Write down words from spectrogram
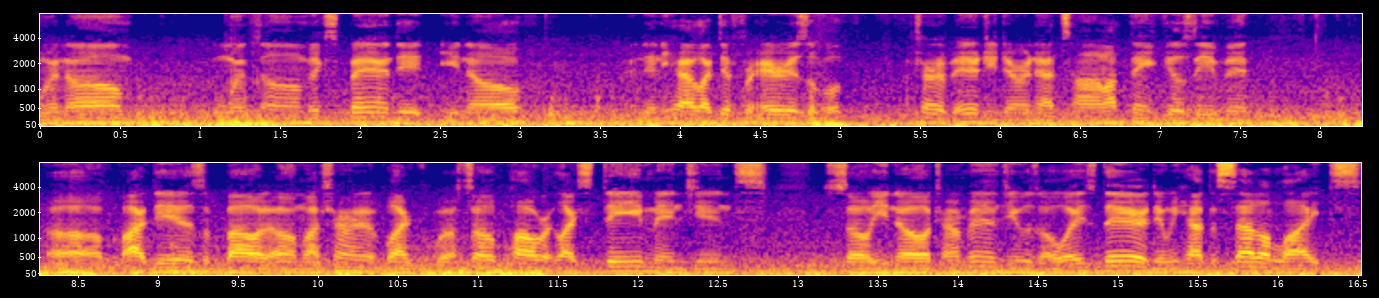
when um went um expanded, you know, and then you had like different areas of alternative energy during that time. I think it was even uh, ideas about um, alternative, like solar powered, like steam engines. So, you know, alternative energy was always there. Then we had the satellites,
